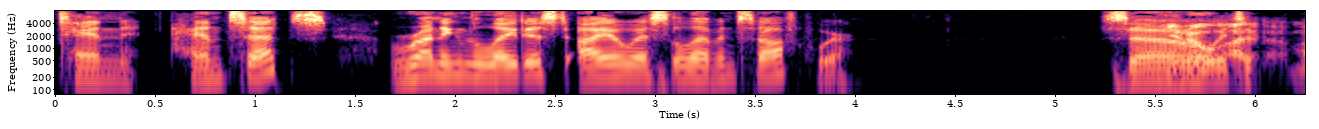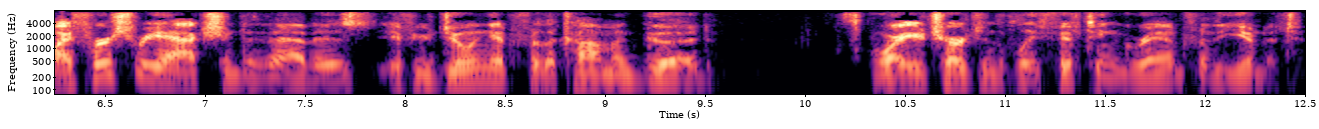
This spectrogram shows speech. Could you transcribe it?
ten handsets running the latest iOS eleven software. So you know, it's a I, my first reaction to that is if you're doing it for the common good, why are you charging the police 15 grand for the unit?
